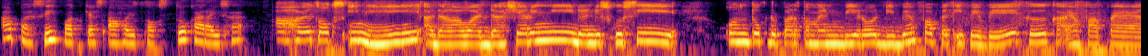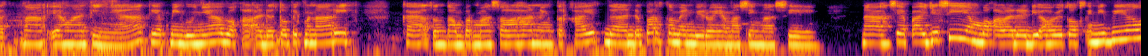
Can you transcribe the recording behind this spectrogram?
Apa sih podcast Ahoy Talks tuh, Kak Raisa? Ahoy Talks ini adalah wadah sharing nih dan diskusi untuk Departemen Biro di BEM Fapet IPB ke KM Fapet. Nah, yang nantinya tiap minggunya bakal ada topik menarik kayak tentang permasalahan yang terkait dan Departemen Bironya masing-masing. Nah, siapa aja sih yang bakal ada di Ahoy Talks ini, Bill?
